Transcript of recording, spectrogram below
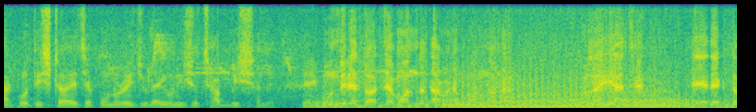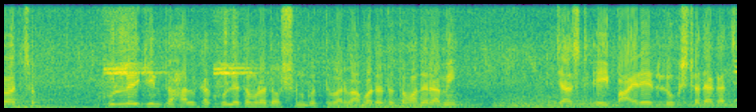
আর প্রতিষ্ঠা হয়েছে পনেরোই জুলাই উনিশশো ছাব্বিশ সালে। এই মন্দিরের দরজা বন্ধ, তার মানে বন্ধ না, খোলাই আছে। এই দেখতে পাচ্ছ, খুললেই কিন্তু হালকা খুলে তোমরা দর্শন করতে পারবে। আপাতত তোমাদের আমি জাস্ট এই বাইরের লুকসটা দেখাচ্ছি।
